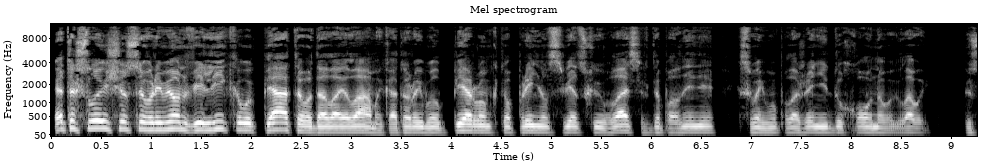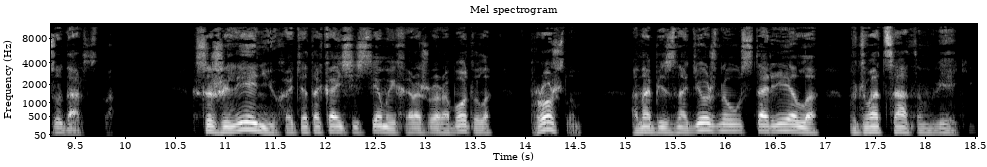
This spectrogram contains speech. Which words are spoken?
Это шло еще со времен великого пятого Далай-ламы, который был первым, кто принял светскую власть в дополнение к своему положению духовного главы государства. К сожалению, хотя такая система и хорошо работала в прошлом, она безнадежно устарела в XX веке.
